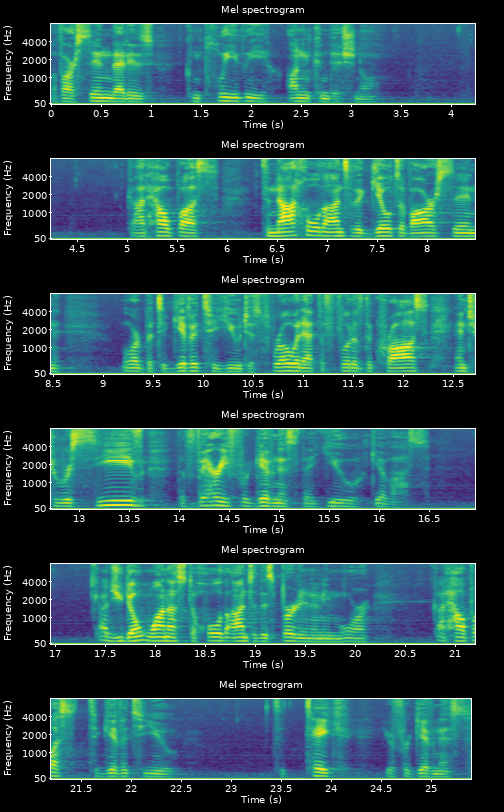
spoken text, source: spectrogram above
of our sin that is completely unconditional. God, help us to not hold on to the guilt of our sin, Lord, but to give it to you, to throw it at the foot of the cross, and to receive the very forgiveness that you give us. God, you don't want us to hold on to this burden anymore. God, help us to give it to you, to take your forgiveness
